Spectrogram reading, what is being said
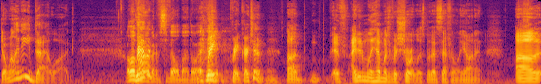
Don't really need dialogue. I love Rabbit- Rabbit of Seville, by the way. Great, great cartoon. Uh, if I didn't really have much of a short list, but that's definitely on it. Uh,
